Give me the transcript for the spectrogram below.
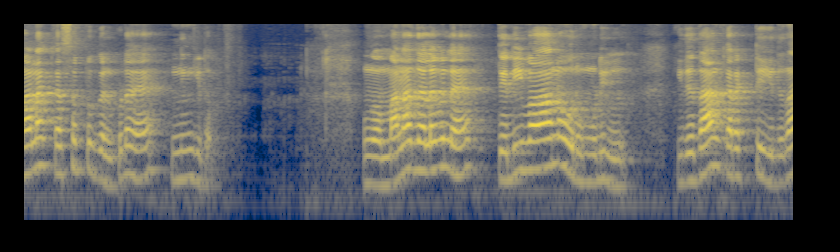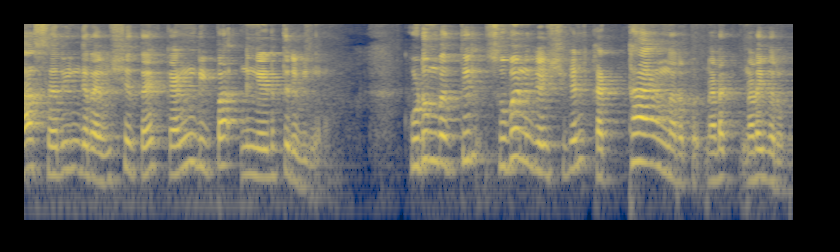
மனக்கசப்புகள் கூட நீங்கிடும். உங்கள் மனதளவில் தெளிவான ஒரு முடிவு. இதுதான் கரெக்டு இதுதான் சரிங்கிற விஷயத்தை கண்டிப்பாக நீங்கள் எடுத்துருவீங்க. குடும்பத்தில் சுப நிகழ்ச்சிகள் கட்டாயம் நடப்பு நட நடைபெறும்.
